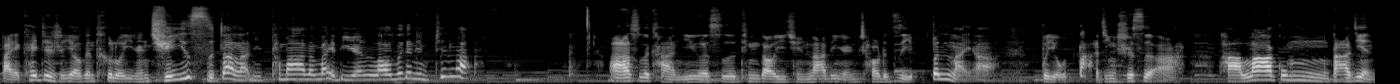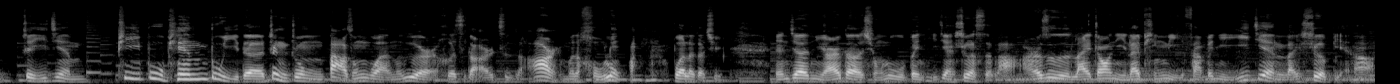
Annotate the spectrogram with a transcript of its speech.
摆开阵势要跟特洛伊人决一死战了。你他妈的外地人，老子跟你拼了！阿斯卡尼俄斯听到一群拉丁人朝着自己奔来啊，不由大惊失色啊。他拉弓搭箭，这一箭。屁不偏不倚的正中大总管鄂尔赫斯的儿子阿尔什么的喉咙啊！我勒个去，人家女儿的雄鹿被你一箭射死了，儿子来找你来评理，反被你一箭来射扁啊！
